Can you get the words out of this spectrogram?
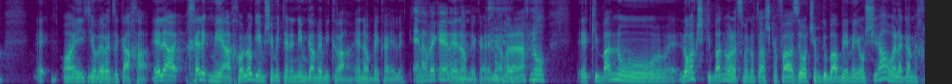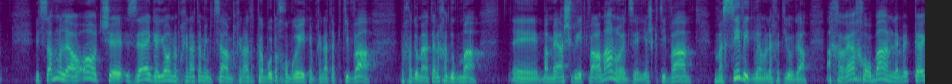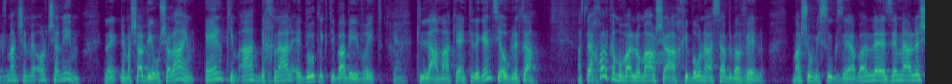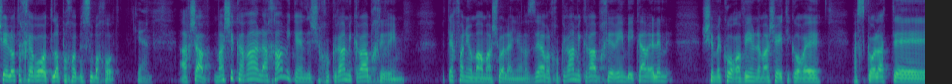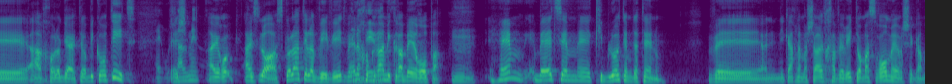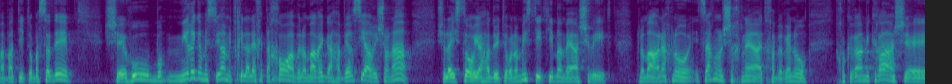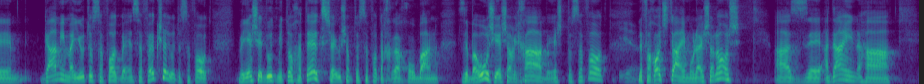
אה, או הייתי אומר את זה ככה, אלה חלק מהארכיאולוגים שמתעניינים גם במקרא, אין הרבה כאלה. אין הרבה כאלה. אין הרבה כאלה, אבל אנחנו אה, קיבלנו, לא רק שקיבלנו על עצמנו את ההשקפה הזאת שמדובר בימי יאשיהו, אלא גם הצלחנו להראות שזה ההיגיון מבחינת הממצא, מבחינת התרבות החומרית, מבחינת הכתיבה וכדומה. אתן לך דוגמה. אה, במאה השביעית כבר אמרנו את זה, יש כתיבה מסיבית בממלכת יהודה. אחרי החורבן, לפרק זמן של מאות שנים, למשל בירושלים, אין כמעט בכלל עדות לכתיבה בעברית. כן. למה? כי האינטליגנציה הוגלתה. אז אתה יכול כמובן לומר שהחיבור נעשה בבבל, משהו מסוג זה, אבל אה, זה מעלה שאלות אחרות, לא פחות מסובכות. כן. עכשיו, מה שקרה לאחר מכן זה שחוקרי המקרא הבכירים, ותכף אני אומר משהו על העניין הזה, אבל חוקרי המקרא הבכירים, בעיקר אלה שמקורבים למה שהייתי קורא אסכולת אה, הארכיאולוגיה היותר ביקורתית. הירושלמית? אה, אה, לא, האסכולה התל אביבית, ואלה. חוקרי המקרא באירופה. הם בעצם קיבלו את עמדתנו. וניקח למשל את חברי תומאס רומר, שגם עבדתי איתו בשדה, שהוא מרגע מסוים התחיל ללכת אחורה ולומר, רגע, הוורסיה הראשונה של ההיסטוריה הדויטרונומיסטית היא במאה השביעית. כלומר, אנחנו הצלחנו לשכנע את חברינו חוקרי המקרא, שגם אם היו תוספות, ואין ספק שהיו תוספות, ויש עדות מתוך הטקסט שהיו שם תוספות אחרי החורבן, זה ברור שיש עריכה ויש תוספות, לפחות שתיים, אולי שלוש, אז uh, עדיין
